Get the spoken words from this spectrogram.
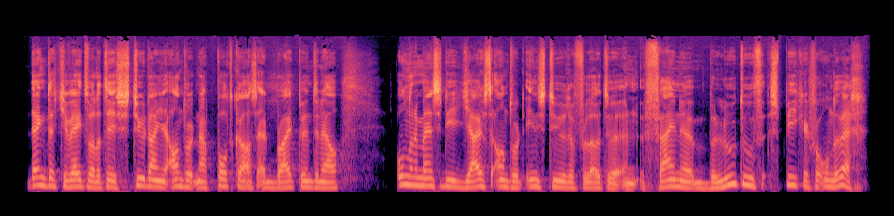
denkt dat je weet wat het is, stuur dan je antwoord naar podcast.bright.nl. Onder de mensen die het juiste antwoord insturen, verloten we een fijne Bluetooth speaker voor onderweg. Dat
